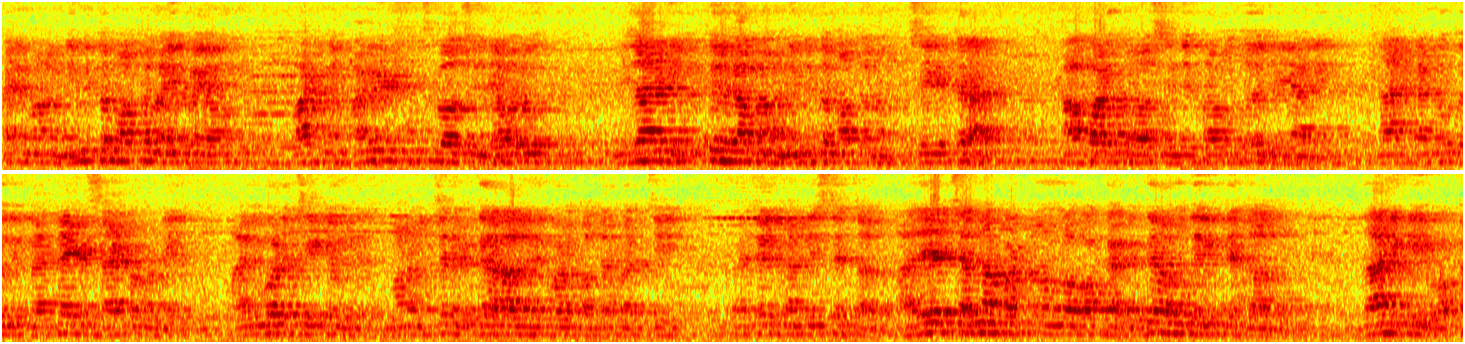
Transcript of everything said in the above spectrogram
కానీ మనం నిమిత్త మాత్రం అయిపోయాం. వాటిని పరిరక్షించుకోవాల్సింది ఎవరు? నిజానికి వ్యక్తులుగా మనం నిమిత్త మాత్రం చరిత్ర కాపాడుకోవాల్సింది ప్రభుత్వం చేయాలి. దానికంటూ కొన్ని ప్రత్యేక శాఖలు ఉన్నాయి. అవి కూడా చేయటం లేదు. మనం ఇచ్చిన విగ్రహాలను కూడా భద్రపరిచి ప్రజలకు అందిస్తే చాలు. అదే చన్నపట్నంలో ఒక విగ్రహం దొరికితే చాలు. దానికి ఒక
